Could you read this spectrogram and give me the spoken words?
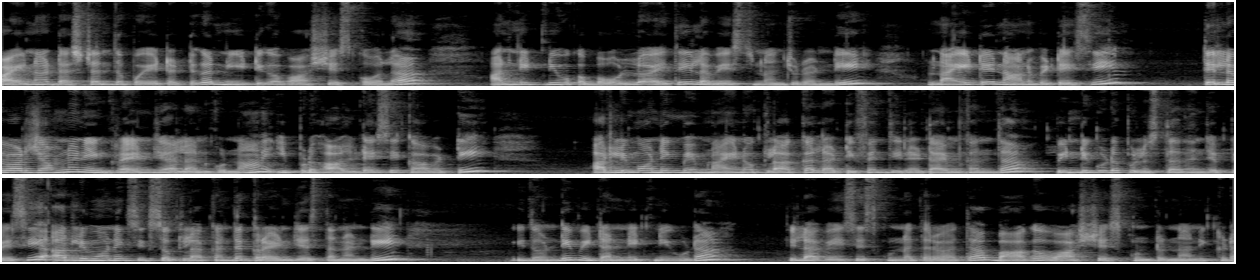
పైన డస్ట్ అంతా పోయేటట్టుగా నీట్గా వాష్ చేసుకోవాలా. అన్నిటినీ ఒక బౌల్లో అయితే ఇలా వేస్తున్నాను చూడండి. నైటే నానబెట్టేసి తెల్లవారుజామున నేను గ్రైండ్ చేయాలనుకున్నా. ఇప్పుడు హాలిడేసే కాబట్టి అర్లీ మార్నింగ్ మేము నైన్ ఓ క్లాక్ అలా టిఫిన్ తినే టైంకి అంతా పిండి కూడా పులుస్తుందని చెప్పేసి అర్లీ మార్నింగ్ సిక్స్ ఓ క్లాక్ అంతా గ్రైండ్ చేస్తానండి. ఇదండి వీటన్నిటిని కూడా ఇలా వేసేసుకున్న తర్వాత బాగా వాష్ చేసుకుంటున్నాను ఇక్కడ.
